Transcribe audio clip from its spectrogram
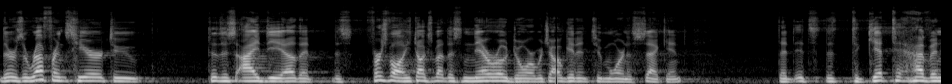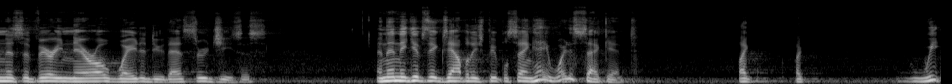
there's a reference here to, to this idea that this, first of all, he talks about this narrow door, which I'll get into more in a second. That it's to get to heaven is a very narrow way to do that. It's through Jesus. And then he gives the example of these people saying, hey, wait a second. Like, we,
